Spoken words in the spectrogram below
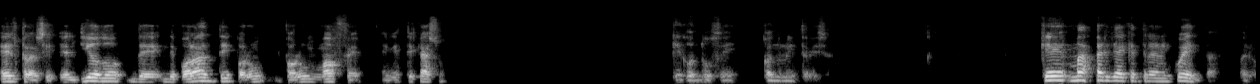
el, diodo de, volante por un, por MOSFET, en este caso, que conduce cuando nos interesa. ¿Qué más pérdida hay que tener en cuenta? Bueno,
